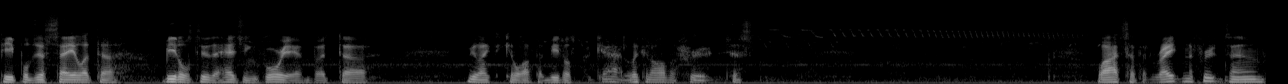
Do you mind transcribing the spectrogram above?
people just say let the beetles do the hedging for you, but uh, we like to kill off the beetles. But God, look at all the fruit. Just Lots of it right in the fruit zone.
